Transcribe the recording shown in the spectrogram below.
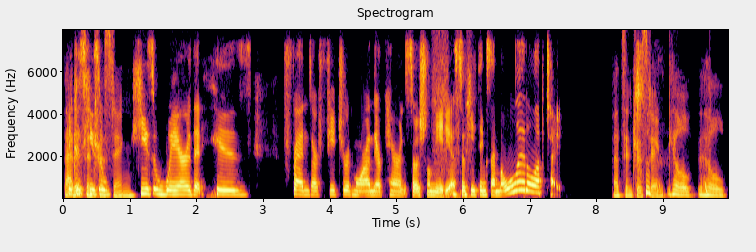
that because he's a, he's aware that his friends are featured more on their parents' social media. so he thinks I'm a little uptight. That's interesting. he'll he'll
